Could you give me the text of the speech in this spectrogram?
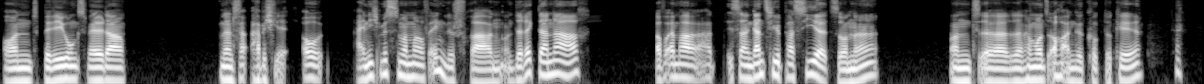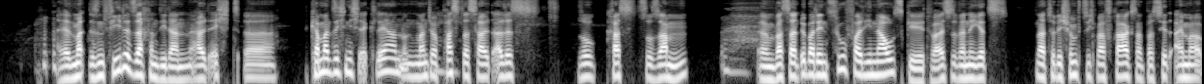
Und Bewegungsmelder. Und dann habe ich, oh, eigentlich müsste man mal auf Englisch fragen. Und direkt danach, auf einmal hat, ist dann ganz viel passiert, so, ne? Und äh, dann haben wir uns auch angeguckt, okay. Also, ma- Das sind viele Sachen, die dann halt echt, äh, kann man sich nicht erklären und manchmal passt das halt alles so krass zusammen, ähm, was dann über den Zufall hinausgeht. Weißt du, wenn du jetzt natürlich 50 Mal fragst, dann passiert einmal,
